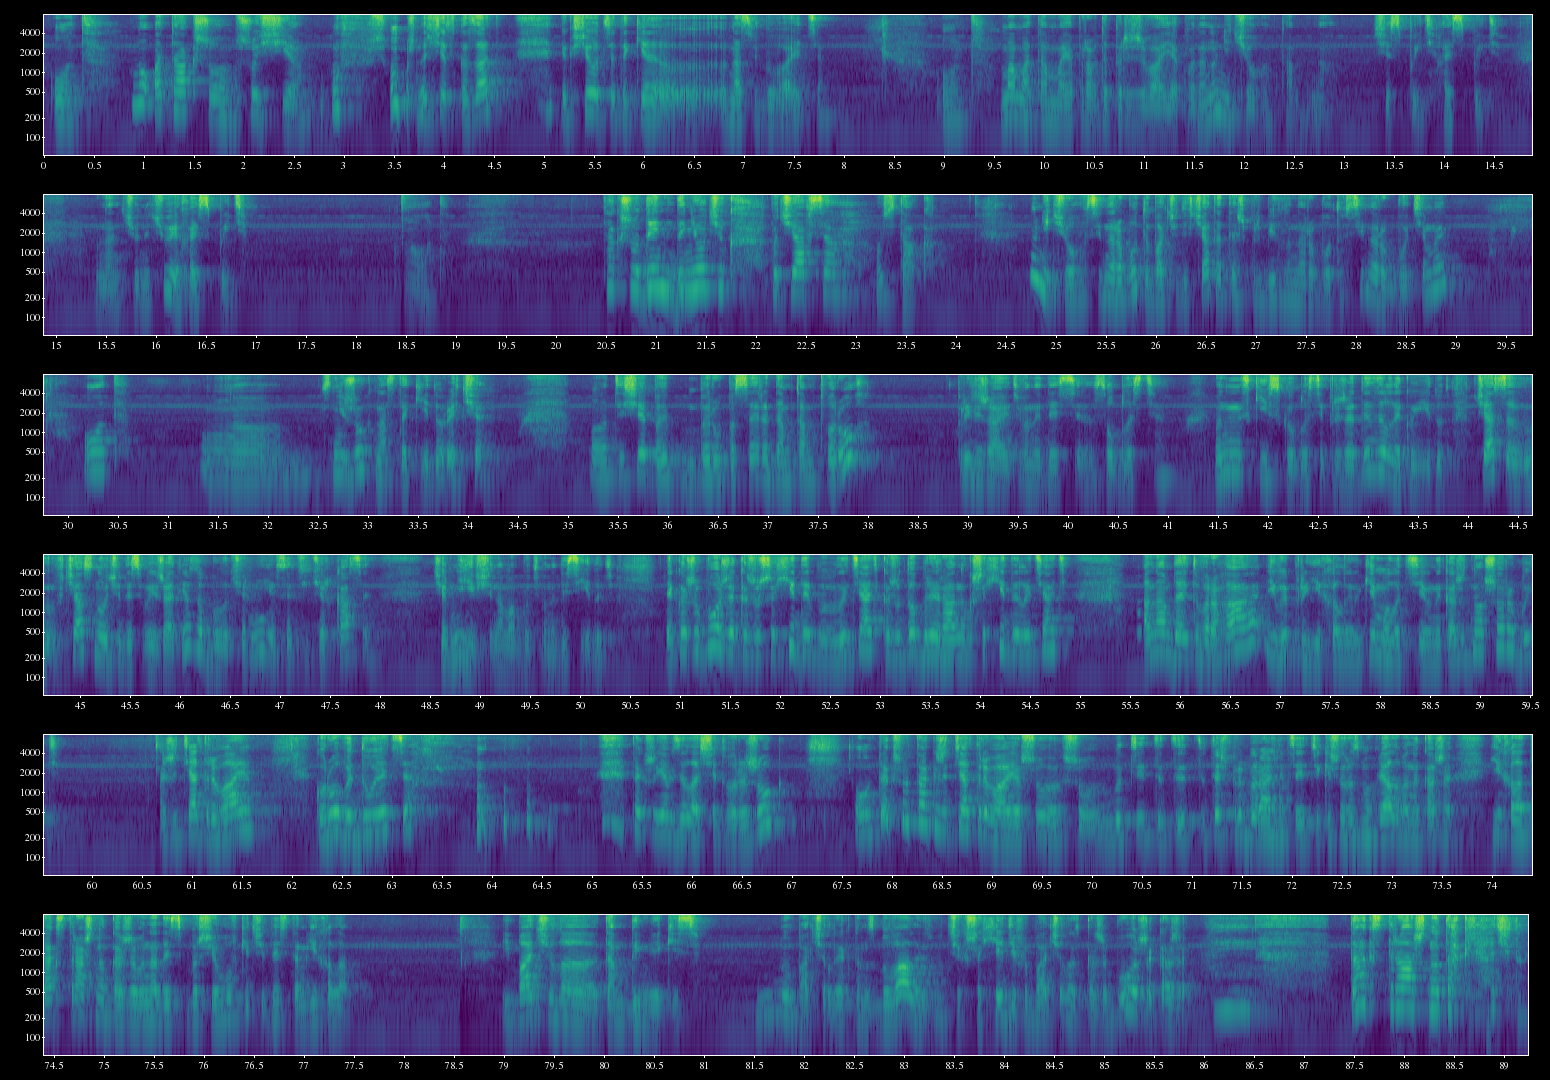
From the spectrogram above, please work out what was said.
От. Ну, а так, що, що ще? Ну, що можна ще сказати, якщо це таке е, в нас відбувається? От. Мама там, моя правда, переживає, як вона. Ну нічого, там вона ще спить, хай спить. Вона нічого не чує, хай спить. От. Так що день, деньочок почався ось так. Ну нічого, всі на роботу, бачу, дівчата теж прибігли на роботу, всі на роботі ми. От. Е, Сніжок у нас такий, до речі. От, і ще беру по середам там творог. Приїжджають вони десь з області. Вони не з Київської області приїжджають, десь далеко їдуть. В час, в час ночі десь виїжджають. Я забула Чернігів, все ці Черкаси. Чернігівщина, мабуть, вони десь їдуть. Я кажу, Боже, кажу, шахіди летять, кажу, добрий ранок, шахіди летять, а нам дай творога, і ви приїхали. Які молодці. Вони кажуть, ну а що робити? Життя триває, корови дуються. Так що я взяла ще творожок. О, так що так життя триває. Що, що? Теж прибиральниця, я тільки що розмовляла, вона каже, їхала так страшно, каже, вона десь в Борщаговці чи десь там їхала і бачила там дим якийсь. Ну, бачила, як там збивали цих шахедів, і бачила, каже, Боже, каже, так страшно, так лячно.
